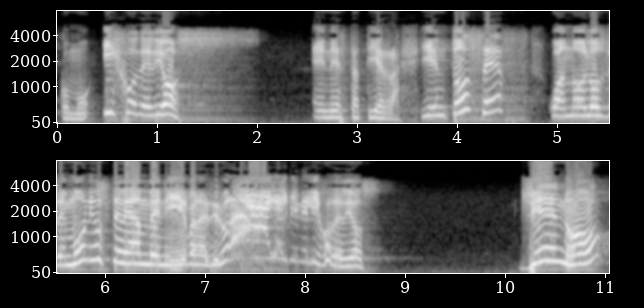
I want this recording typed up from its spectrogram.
como hijo de Dios en esta tierra. Y entonces, cuando los demonios te vean venir, van a decir, ¡ay, ahí viene el Hijo de Dios! Lleno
